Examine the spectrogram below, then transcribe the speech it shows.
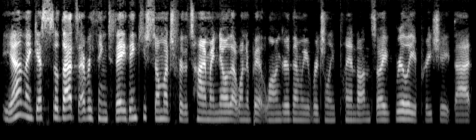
Yeah, and I guess so that's everything today. Thank you so much for the time. I know that went a bit longer than we originally planned on, so I really appreciate that.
